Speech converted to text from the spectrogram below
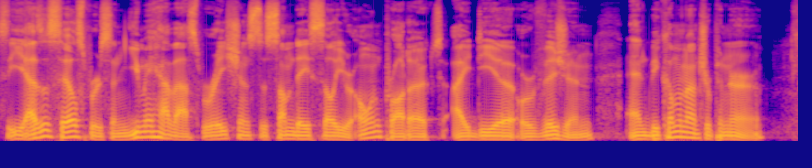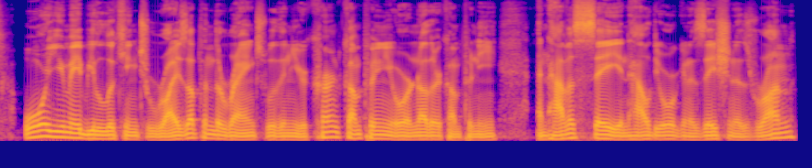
See, as a salesperson, you may have aspirations to someday sell your own product, idea, or vision and become an entrepreneur or you may be looking to rise up in the ranks within your current company or another company and have a say in how the organization is run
